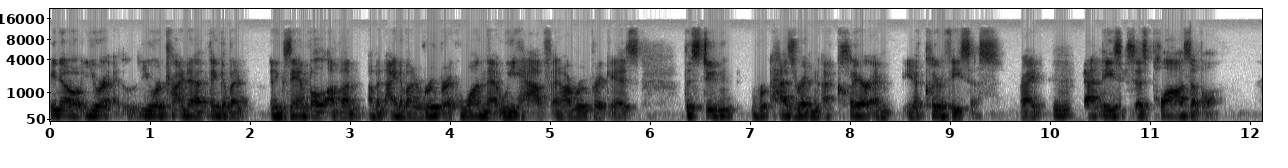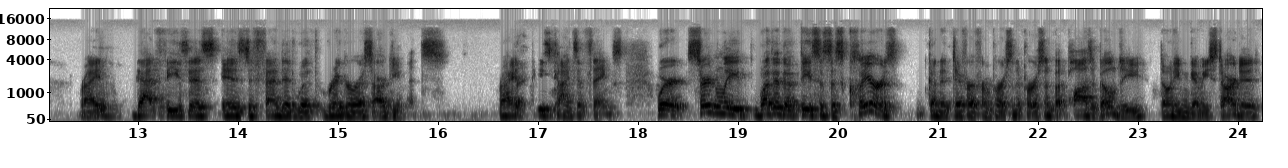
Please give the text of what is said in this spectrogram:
you know, you were you were trying to think of an, an example of an of an item on a rubric. One that we have in our rubric is the student has written a clear and you know, clear thesis, right? Mm-hmm. That thesis is plausible, right? Mm-hmm. That thesis is defended with rigorous arguments right? right? These kinds of things. Where certainly whether the thesis is clear is going to differ from person to person, but plausibility, don't even get me started,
